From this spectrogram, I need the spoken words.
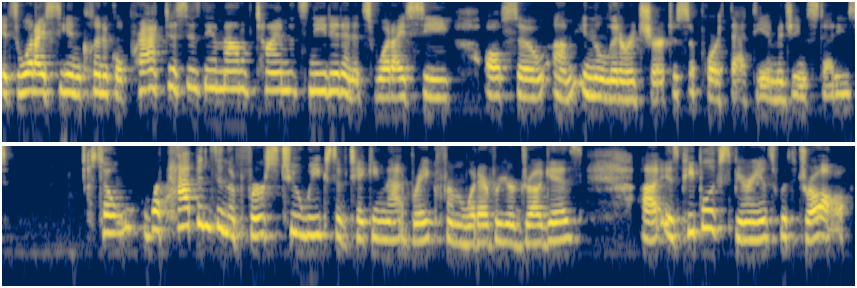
It's what I see in clinical practice is the amount of time that's needed, and it's what I see also um, in the literature to support that, the imaging studies. So, what happens in the first two weeks of taking that break from whatever your drug is, uh, is people experience withdrawal.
